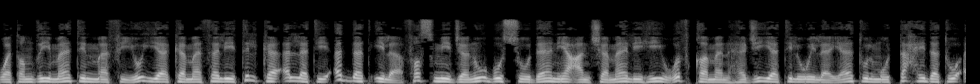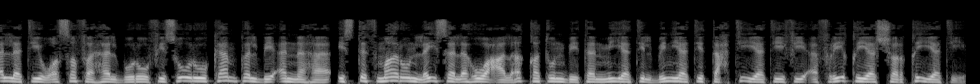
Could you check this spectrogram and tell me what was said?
وتنظيمات مافيوية كمثل تلك التي أدت إلى فصم جنوب السودان عن شماله وفق منهجية الولايات المتحدة التي وصفها البروفيسور كامبل بأنها استثمار ليس له علاقة بتنمية تنمية البنية التحتية في أفريقيا الشرقية،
